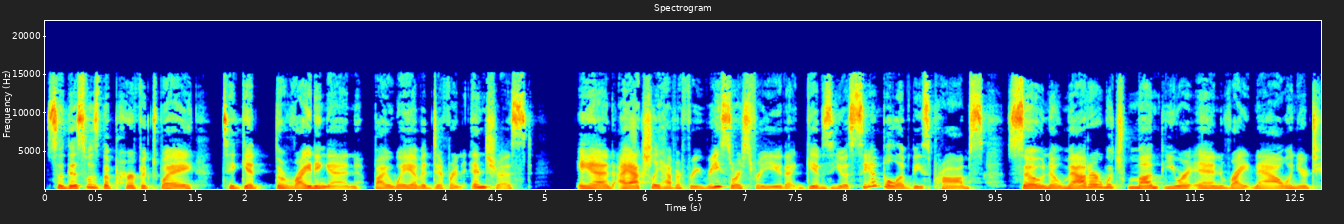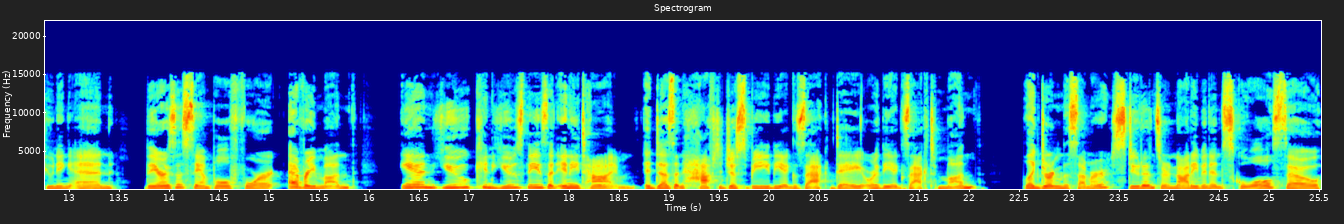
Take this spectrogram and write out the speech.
So this was the perfect way to get the writing in by way of a different interest. And I actually have a free resource for you that gives you a sample of these prompts. So no matter which month you are in right now when you're tuning in, there's a sample for every month. And you can use these at any time. It doesn't have to just be the exact day or the exact month. Like during the summer, students are not even in school. So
